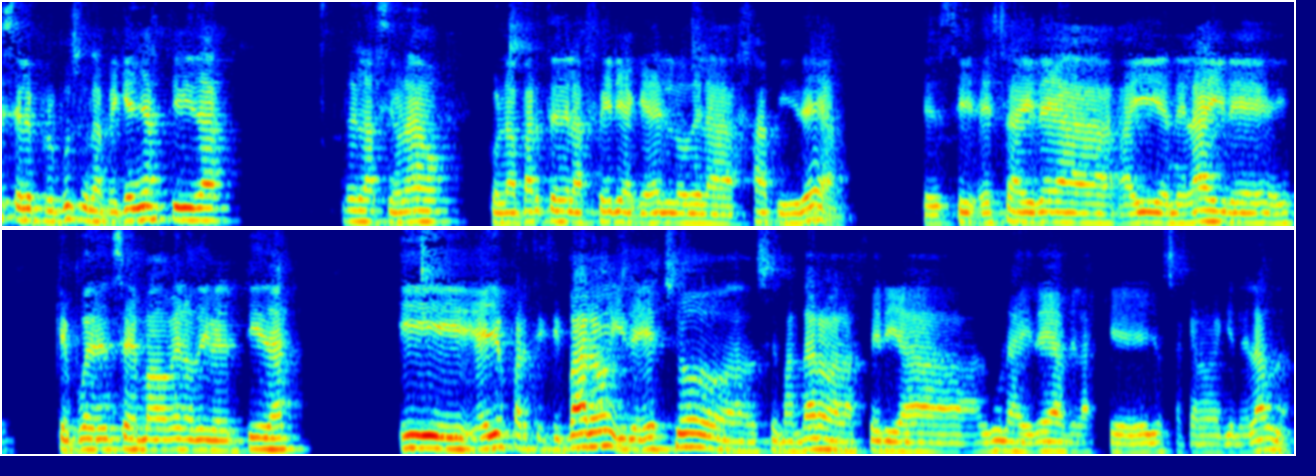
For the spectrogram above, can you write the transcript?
se les propuso una pequeña actividad relacionada con la parte de la feria que es lo de la happy idea. Es decir, esa idea ahí en el aire que pueden ser más o menos divertidas. Y ellos participaron y de hecho se mandaron a la feria algunas ideas de las que ellos sacaron aquí en el aula.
